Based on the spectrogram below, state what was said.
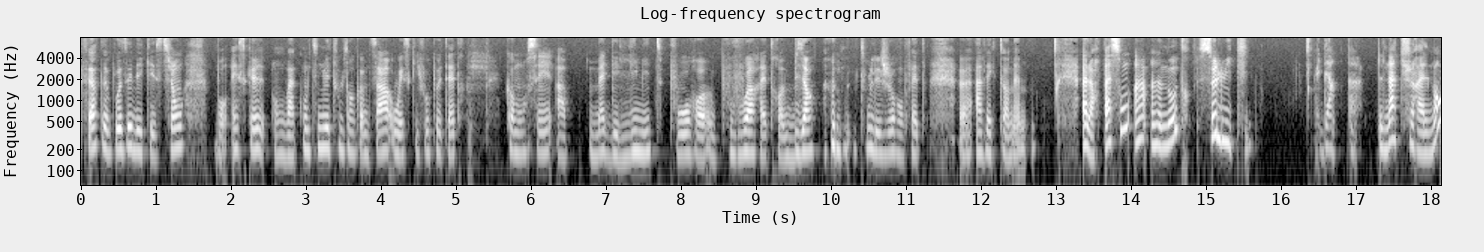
faire te poser des questions. Bon, est-ce qu'on va continuer tout le temps comme ça ou est-ce qu'il faut peut-être commencer à mettre des limites pour euh, pouvoir être bien tous les jours en fait euh, avec toi-même? Alors passons à un autre, celui qui. Eh bien, naturellement,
